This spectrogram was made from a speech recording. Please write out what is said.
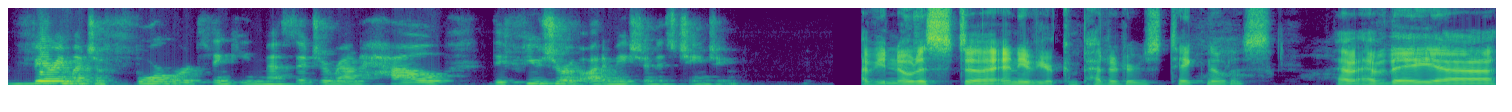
very much a forward-thinking message around how the future of automation is changing. Have you noticed uh, any of your competitors take notice? Have, have they uh,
